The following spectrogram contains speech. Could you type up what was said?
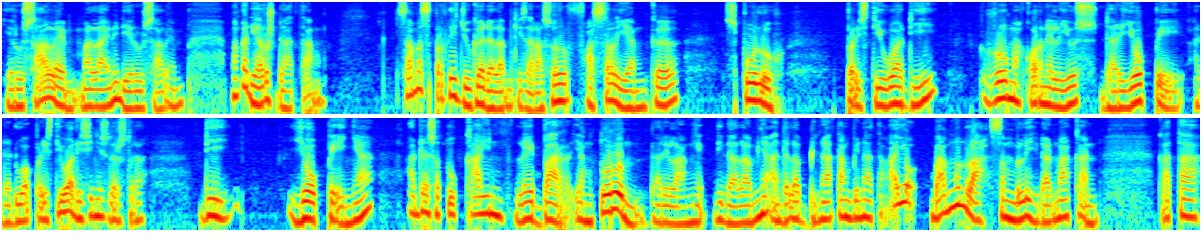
Yerusalem, melayani di Yerusalem. Maka dia harus datang. Sama seperti juga dalam kisah Rasul pasal yang ke-10. Peristiwa di rumah Cornelius dari Yope. Ada dua peristiwa di sini saudara-saudara. Di Yope-nya ada satu kain lebar yang turun dari langit. Di dalamnya adalah binatang-binatang. Ayo bangunlah sembelih dan makan. Kata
